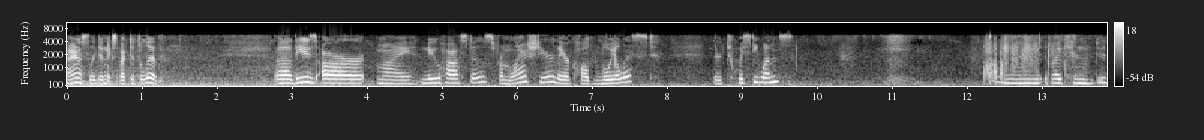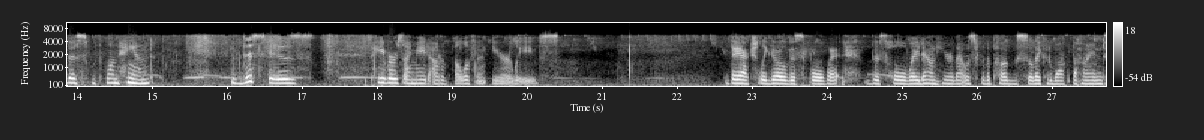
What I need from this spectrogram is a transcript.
I honestly didn't expect it to live. Uh, these are my new hostas from last year. They are called Loyalist. They're twisty ones. And if I can do this with one hand, this is pavers I made out of elephant ear leaves. they actually go this full way, this whole way down here. That was for the pugs so they could walk behind.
